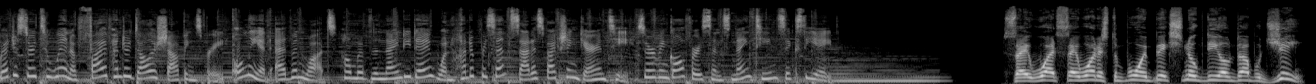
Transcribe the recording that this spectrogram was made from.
register to win a $500 shopping spree only at Edwin Watts, home of the 90 day 100% satisfaction guarantee, serving golfers since 1968. Say what, say what, it's the boy Big Snoop D-O double G.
